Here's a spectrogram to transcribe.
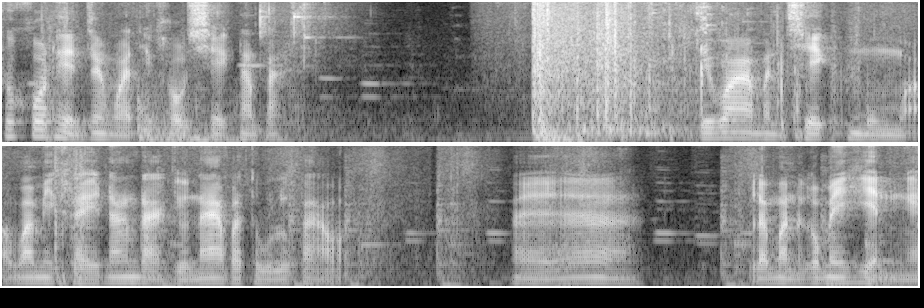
ทุกคนเห็นจังหวะที่เขาเช็คนั่นปะที่ว่ามันเช็คมุมอะว่ามีใครนั่งดักอยู่หน้าประตูหรือเปล่าอะเออ แล้วมันก็ไม่เห็นไง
